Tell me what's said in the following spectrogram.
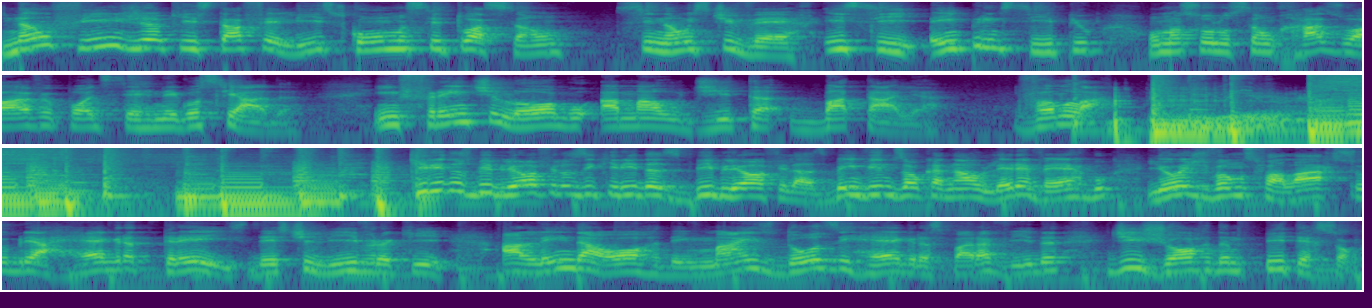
Não finja que está feliz com uma situação se não estiver e se, em princípio, uma solução razoável pode ser negociada. Enfrente logo a maldita batalha. Vamos lá! Queridos bibliófilos e queridas bibliófilas, bem-vindos ao canal Ler é Verbo e hoje vamos falar sobre a regra 3 deste livro aqui, Além da Ordem, mais 12 regras para a vida, de Jordan Peterson.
